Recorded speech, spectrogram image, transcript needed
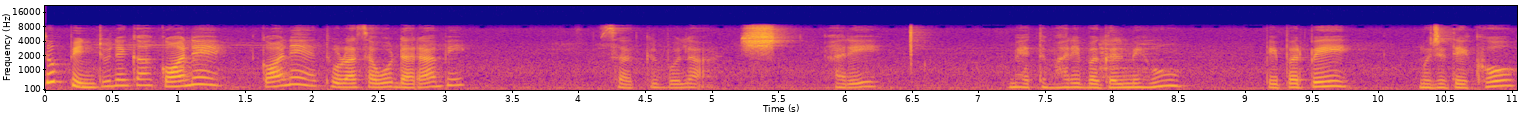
तो पिंटू ने कहा, कौन है? कौन है? थोड़ा सा वो डरा भी। सर्कल बोला अरे, मैं तुम्हारे बगल में हूँ, पेपर पे, मुझे देखो।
